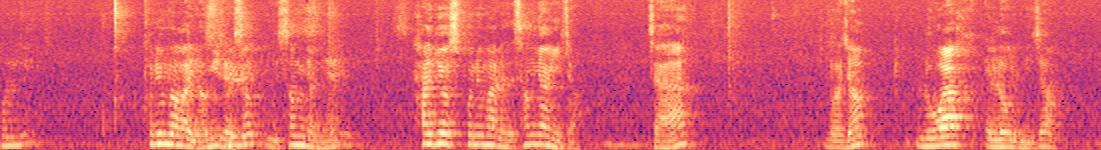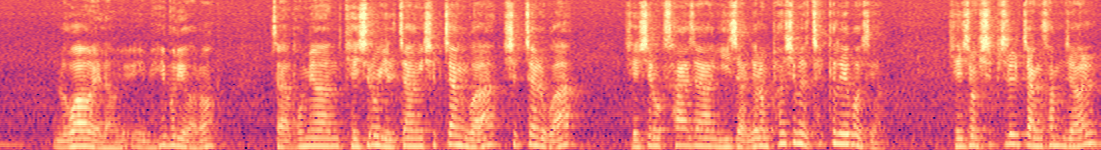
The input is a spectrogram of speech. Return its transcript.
Holy? πνεῦμα가 영이죠. 성, 성령이에요. ἅγιος πνεῦμα는 성령이죠. 자, 뭐죠? רוח אלהים이죠. רוח אלהים 히브리어로. 자, 보면 계시록 1장 10장과 10절과 계시록 4장 2절 여러분 펴시면서 체크를 해보세요. 계시록 17장 3절,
